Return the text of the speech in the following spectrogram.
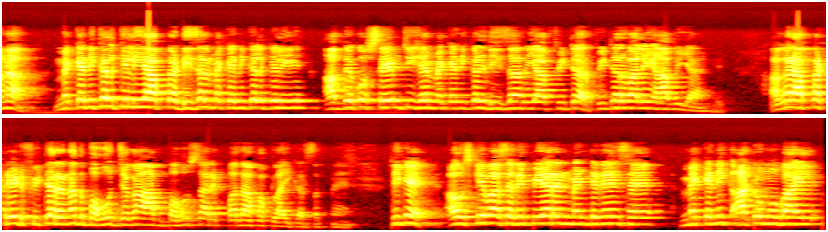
है ना? मैकेनिकल के लिए आपका डीजल मैकेनिकल के लिए। आप देखो, सेम चीज़ है मैकेनिकल डीजल या फिटर। फिटर वाले यहाँ भी आएँगे। अगर आपका ट्रेड फिटर है ना तो बहुत जगह आप बहुत सारे पद आप अप्लाई कर सकते हैं। ठीक है? और उसके बाद से रिपेयर एंड मेंटेनेंस है। Mechanic automobile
